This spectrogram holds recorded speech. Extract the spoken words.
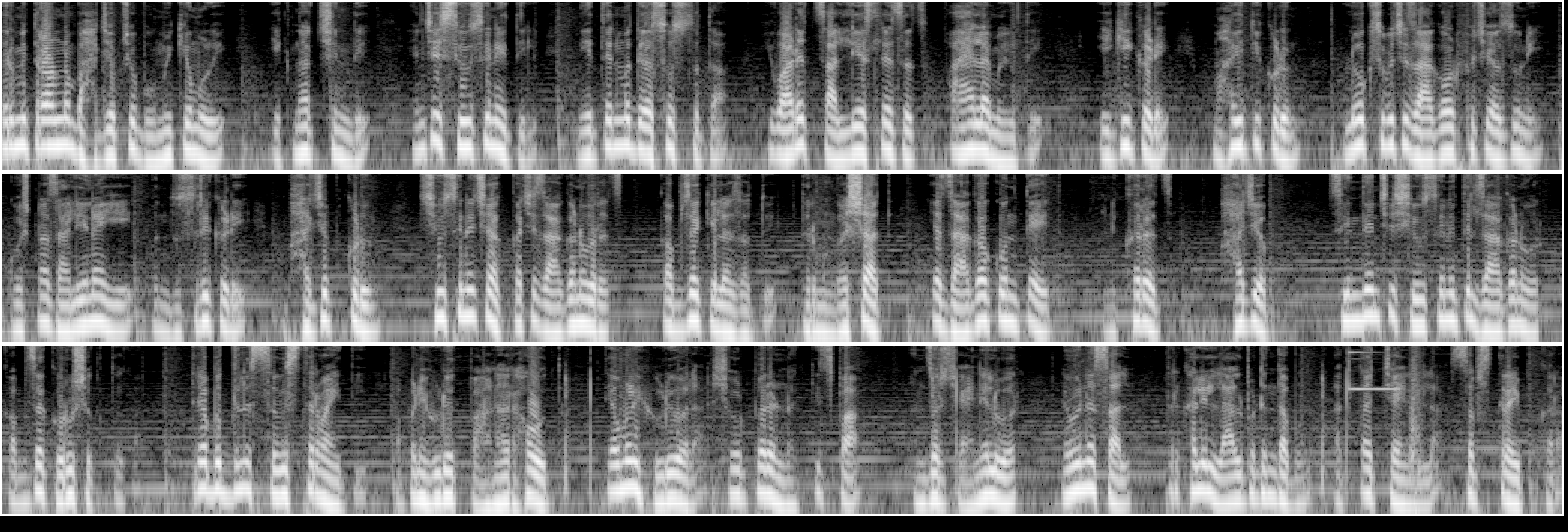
तर मित्रांनो भाजपच्या भूमिकेमुळे एकनाथ शिंदे यांच्या शिवसेनेतील नेत्यांमध्ये अस्वस्थता ही वाढत चालली असल्याचंच पाहायला मिळते. एकीकडे माहितीकडून लोकसभेच्या जागावाटपाची अजूनही घोषणा झाली नाहीये पण दुसरीकडे भाजपकडून शिवसेनेच्या हक्काच्या जागांवरच कब्जा केला जातोय. तर मग अशात या जागा कोणत्या आहेत आणि खरंच भाजप शिंदेच्या शिवसेनेतील जागांवर कब्जा करू शकतो का? त्याबद्दल सविस्तर माहिती आपण व्हिडिओत पाहणार आहोत. त्यामुळे व्हिडिओला शेवटपर्यंत नक्कीच पहा. आणि जर चॅनेलवर नवीन असाल तर खाली लाल बटन दाबून आत्ताच चॅनलला सबस्क्राईब करा.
